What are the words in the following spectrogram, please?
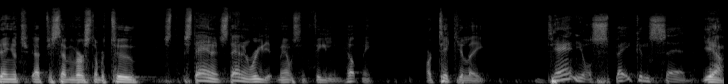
Daniel chapter 7, verse number 2. Stand and, stand and read it, man, with some feeling. Help me articulate. Daniel spake and said, Yeah.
